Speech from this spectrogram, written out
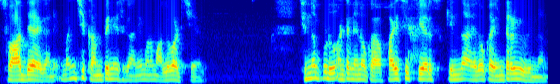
స్వాధ్యాయ కానీ మంచి కంపెనీస్ కానీ మనం అలవాటు చేయాలి. చిన్నప్పుడు అంటే నేను ఒక ఫైవ్ సిక్స్ ఇయర్స్ కింద ఏదో ఒక ఇంటర్వ్యూ విన్నాను.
